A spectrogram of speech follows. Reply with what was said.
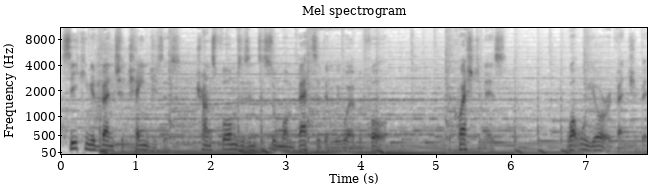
Seeking adventure changes us, transforms us into someone better than we were before. The question is, what will your adventure be?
